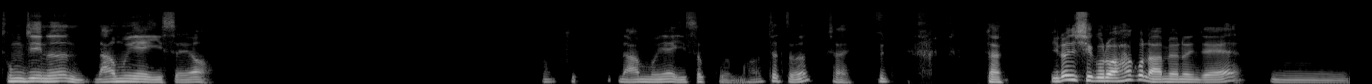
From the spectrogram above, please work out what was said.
둥지는 나무에 있어요. 나무에 있었고, 뭐, 어쨌든. 자, 그- 자, 이런 식으로 하고 나면은 이제, 음,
